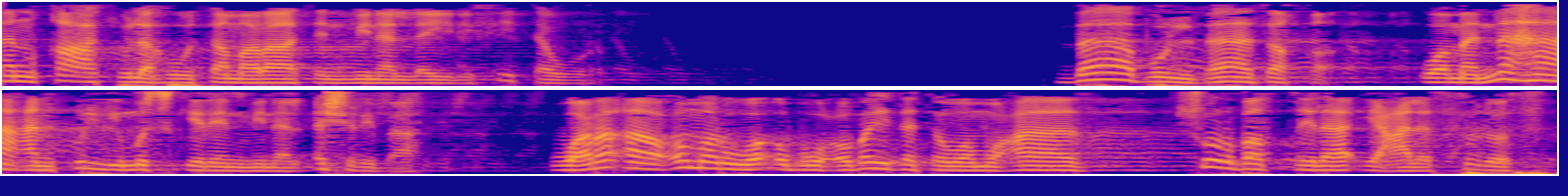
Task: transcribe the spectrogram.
أنقعت له تمرات من الليل في تور باب الباذق ومن نهى عن كل مسكر من الأشربة ورأى عمر وأبو عبيدة ومعاذ شرب الطلاء على الثلث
